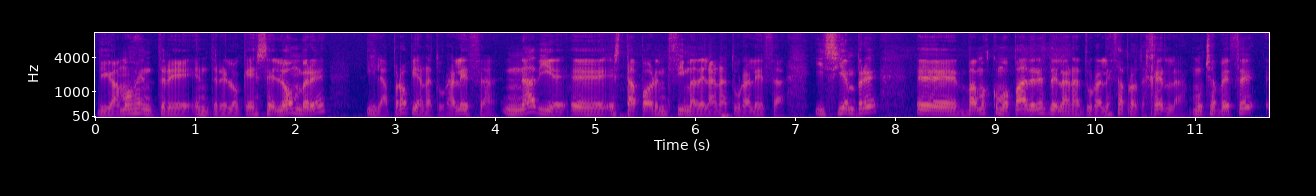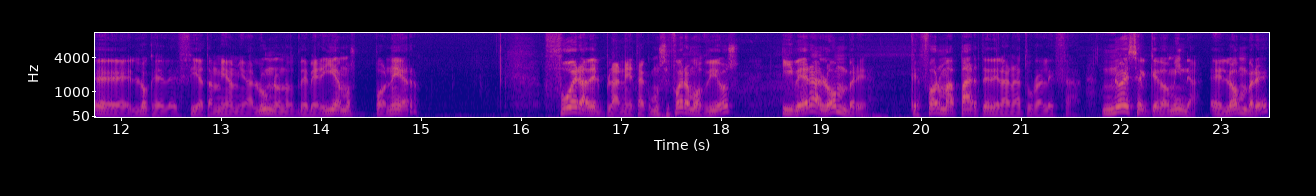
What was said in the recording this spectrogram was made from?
digamos, entre, entre lo que es el hombre y la propia naturaleza. Nadie eh, está por encima de la naturaleza y siempre eh, vamos como padres de la naturaleza a protegerla. Muchas veces, eh, lo que decía también a mi alumno, nos deberíamos poner fuera del planeta, como si fuéramos Dios, y ver al hombre que forma parte de la naturaleza. No es el que domina. El hombre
